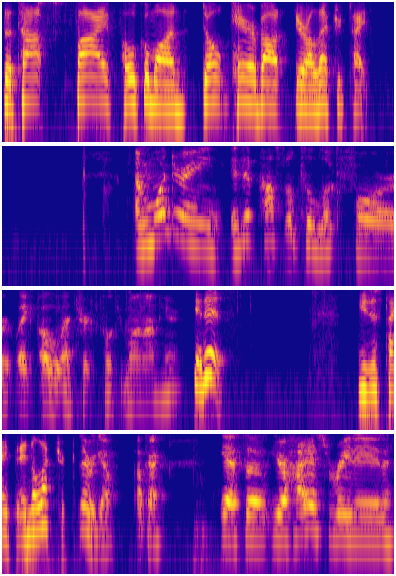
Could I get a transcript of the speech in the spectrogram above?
the top five Pokemon don't care about your electric type. I'm wondering, is it possible to look for like electric Pokemon on here? It is. You just type in electric. There we go. Okay. Yeah, so your highest rated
